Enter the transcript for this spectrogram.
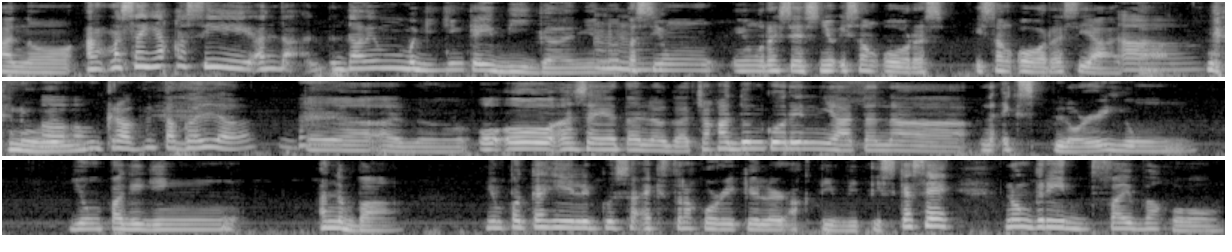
ano, ang masaya kasi, ang, da- ang dami mong magiging kaibigan, you know. Tapos yung, yung recess nyo, isang oras, isang oras yata. Ah. Ganun. Oo, grabe, tagal ah. Kaya ano, oo, ang saya talaga. Tsaka doon ko rin yata na na-explore yung yung pagiging ano ba? Yung pagkahilig ko sa extracurricular activities. Kasi nung grade 5 ako,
